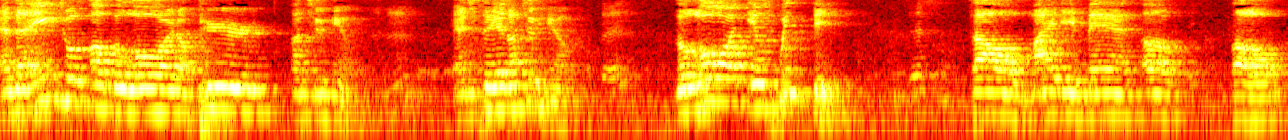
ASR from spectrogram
And the angel of the Lord appeared unto him mm-hmm. and said unto him, Okay. The Lord is with thee, Listen. thou mighty man of valor.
